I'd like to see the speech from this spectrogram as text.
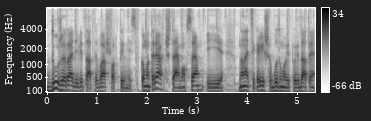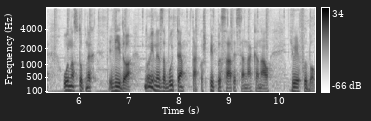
Дуже раді вітати вашу активність в коментарях. Читаємо все і на найцікавіше будемо відповідати у наступних відео. Ну і не забудьте також підписатися на канал UAFootball.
